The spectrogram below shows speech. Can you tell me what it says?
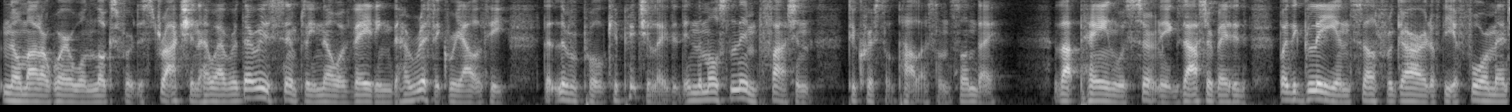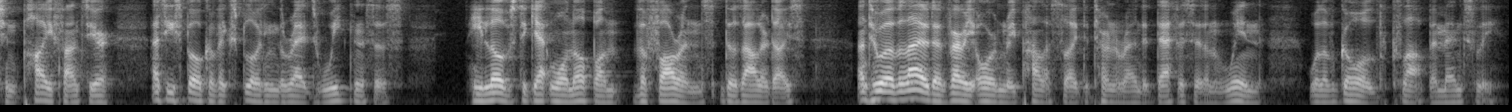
No matter where one looks for distraction, however, there is simply no evading the horrific reality that Liverpool capitulated in the most limp fashion to Crystal Palace on Sunday. That pain was certainly exacerbated by the glee and self regard of the aforementioned pie fancier as he spoke of exploiting the Reds' weaknesses. He loves to get one up on the foreigns, does Allardyce, and to have allowed a very ordinary Palace side to turn around a deficit and win will have galled Klopp immensely.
